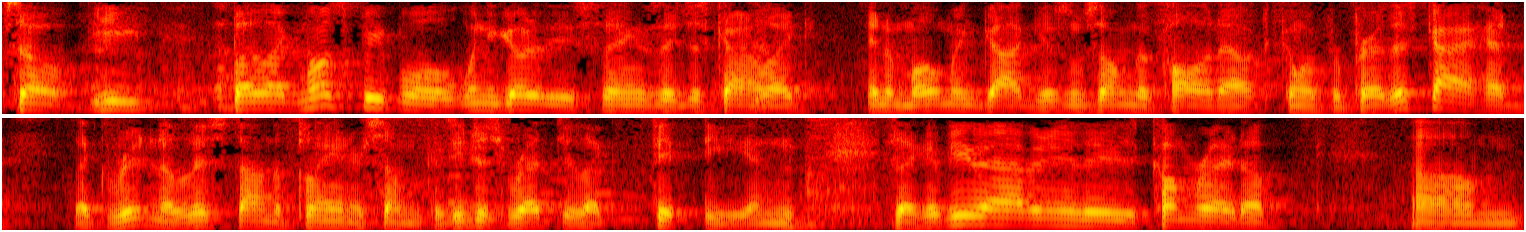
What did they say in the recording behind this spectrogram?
So he, but like most people, when you go to these things, they just kind of like in a moment, God gives them something, they'll call it out to come up for prayer. This guy had like written a list on the plane or something because he just read through like 50, and he's like, if you have any of these, come right up. Um,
